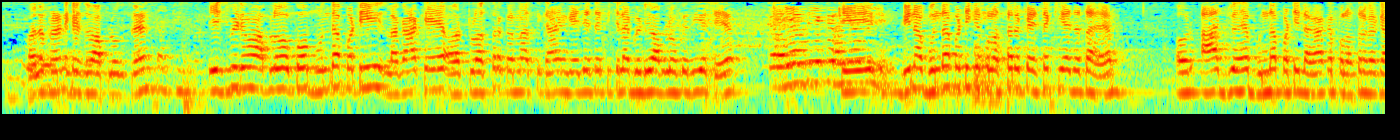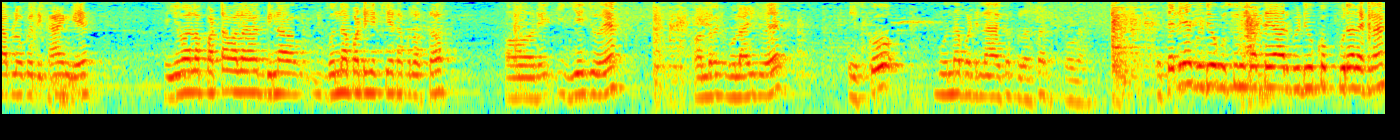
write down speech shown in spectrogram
हेलो फ्रेंड, कैसे हो आप लोग फ्रेंड्स? इस वीडियो में आप लोगों को बूंदा पट्टी लगा के और प्लास्टर करना सिखाएँगे। जैसे पिछला वीडियो आप लोगों को दिए थे कि बिना बूंदा पट्टी के प्लास्टर कैसे किया जाता है। और आज जो है बूंदा पट्टी लगा के प्लास्टर करके आप लोगों को दिखाएँगे। ये वाला पट्टा वाला बिना बूंदा पट्टी के किया था प्लास्टर और ये जो है, अंदर की गुलाई जो है, इसको बूंदा पट्टी लगा के प्लास्टर होगा। तो चलिए वीडियो को शुरू करते हैं यार वीडियो को पूरा देखना।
